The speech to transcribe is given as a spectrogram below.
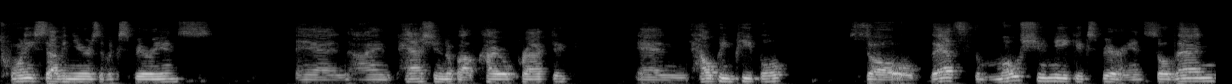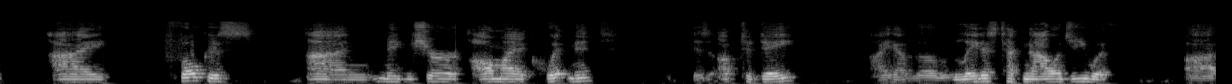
27 years of experience and I'm passionate about chiropractic and helping people. So that's the most unique experience. So then I focus on making sure all my equipment is up to date. I have the latest technology with uh,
